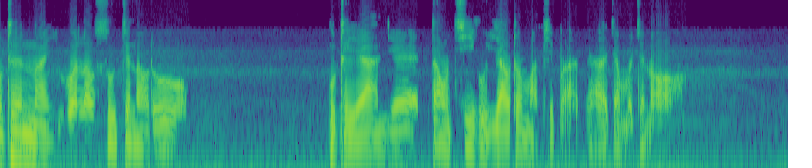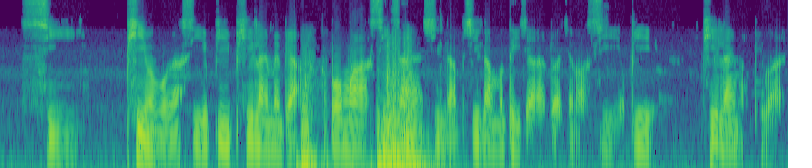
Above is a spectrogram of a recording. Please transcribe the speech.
နောက်ထပ်နိုင်ဝက်လောက်ဆိုကျွန်တော်တို့ဥထရရဲ့တောင်ချီကိုရောက်တော့မှာဖြစ်ပါတယ်ဗျာအဲဒါကြောင့်မို့ကျွန်တော်စီဖြည့်မှာပေါ့ဗျာစီအပြည့်ဖြည့်လိုက်မယ်ဗျအပေါ်မှာစီဆိုင်ရှိလားမရှိလားမသိကြတဲ့အတွက်ကျွန်တော်စီအပြည့်ဖြည့်လိုက်မှာဖြစ်ပါတယ်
